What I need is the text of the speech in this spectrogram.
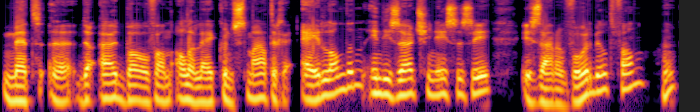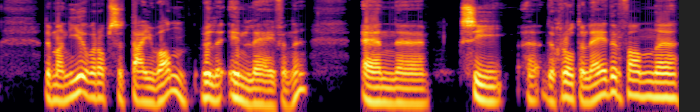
met eh, de uitbouw van allerlei kunstmatige eilanden in die Zuid-Chinese zee, is daar een voorbeeld van. Hè? De manier waarop ze Taiwan willen inlijven. Hè? En eh Xi, eh, de grote leider van,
